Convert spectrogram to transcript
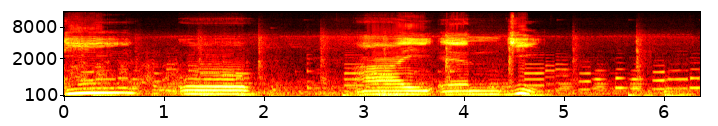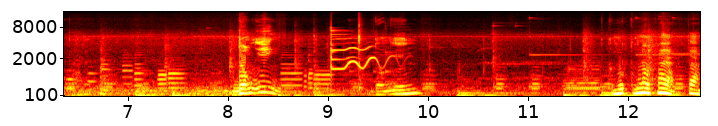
D O I N G. Dong Ing Dong Ing Kamu kenapa ta?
